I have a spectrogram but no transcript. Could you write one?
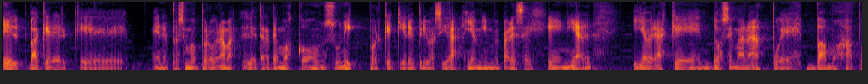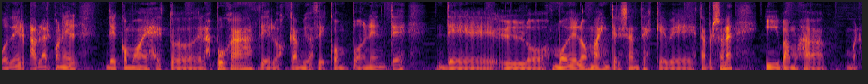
Él va a querer que en el próximo programa le tratemos con su nick porque quiere privacidad y a mí me parece genial y ya verás que en dos semanas pues vamos a poder hablar con él de cómo es esto de las pujas, de los cambios de componentes, de los modelos más interesantes que ve esta persona y vamos a, bueno,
